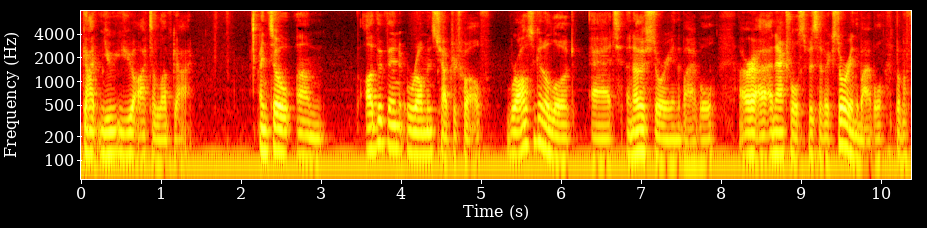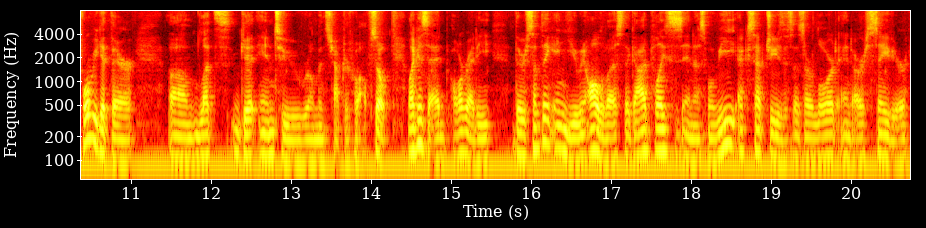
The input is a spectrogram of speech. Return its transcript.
God, you, you ought to love God. And so, um, other than Romans chapter 12, we're also going to look at another story in the Bible, or an actual specific story in the Bible. But before we get there, um, let's get into Romans chapter 12. So, like I said already, there's something in you, in all of us, that God places in us when we accept Jesus as our Lord and our Savior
